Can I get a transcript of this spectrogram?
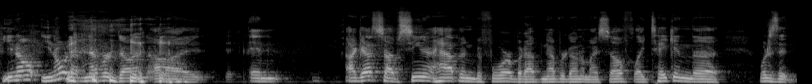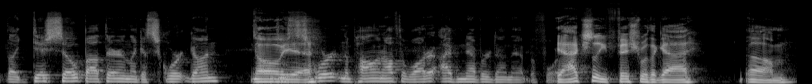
You know, you know what I've never done, uh, and I guess I've seen it happen before, but I've never done it myself. Like taking the what is it, like dish soap out there and like a squirt gun. Oh, just yeah. squirting the pollen off the water. I've never done that before. Yeah, I actually fished with a guy, um,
